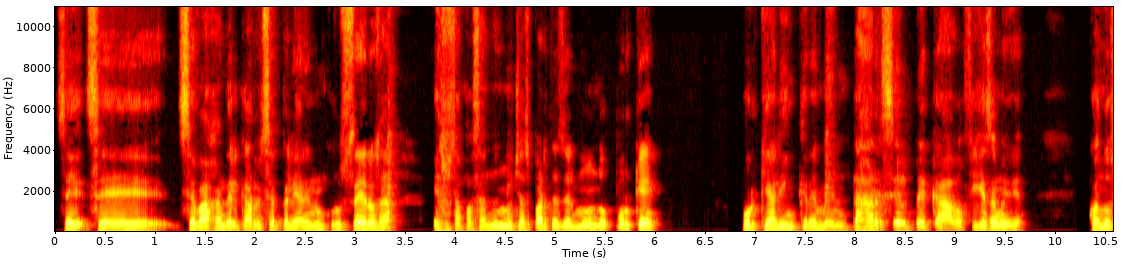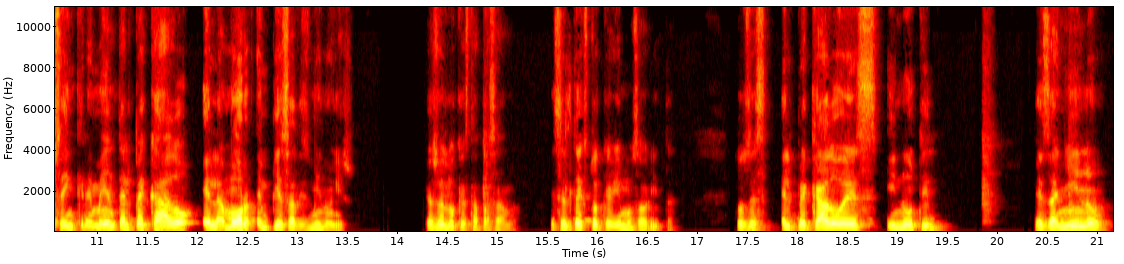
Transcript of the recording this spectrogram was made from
se, se, bajan del carro y se pelean en un crucero. O sea, eso está pasando en muchas partes del mundo. ¿Por qué? Porque al incrementarse el pecado, fíjese muy bien, cuando se incrementa el pecado, el amor empieza a disminuir. Eso es lo que está pasando. Es el texto que vimos ahorita. Entonces, el pecado es inútil, es dañino,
